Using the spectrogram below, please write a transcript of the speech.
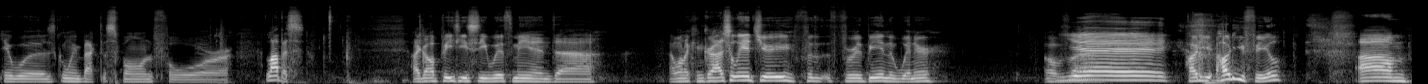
it was going back to spawn for Lapis. I got BTC with me, and uh, I want to congratulate you for for being the winner. Of, uh, Yay! how do you how do you feel? Um,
